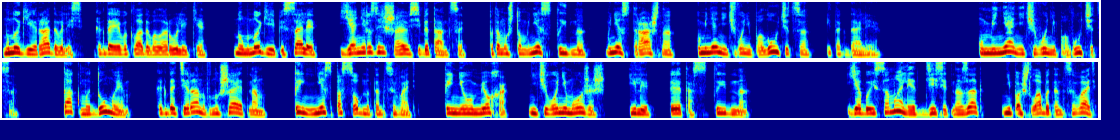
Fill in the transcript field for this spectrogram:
Многие радовались, когда я выкладывала ролики, но многие писали «Я не разрешаю себе танцы, потому что мне стыдно, мне страшно, у меня ничего не получится и так далее. У меня ничего не получится. Так мы думаем, когда тиран внушает нам «ты не способна танцевать», «ты не умеха, ничего не можешь» или «это стыдно». Я бы и сама лет десять назад не пошла бы танцевать,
